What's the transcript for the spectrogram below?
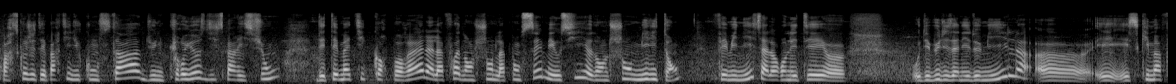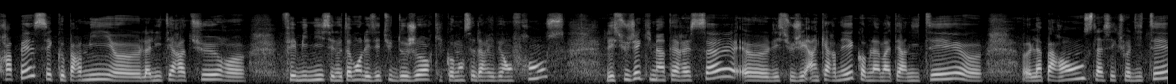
parce que j'étais partie du constat d'une curieuse disparition des thématiques corporelles, à la fois dans le champ de la pensée, mais aussi dans le champ militant féministe. Alors on était euh, au début des années 2000. Euh, et, ce qui m'a frappé, c'est que parmi euh, la littérature euh, féministe et notamment les études de genre qui commençaient d'arriver en France, les sujets qui m'intéressaient, les sujets incarnés comme la maternité, l'apparence, la sexualité,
